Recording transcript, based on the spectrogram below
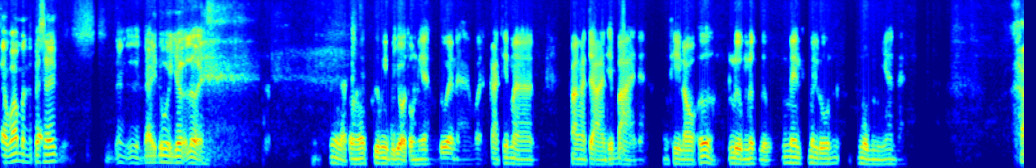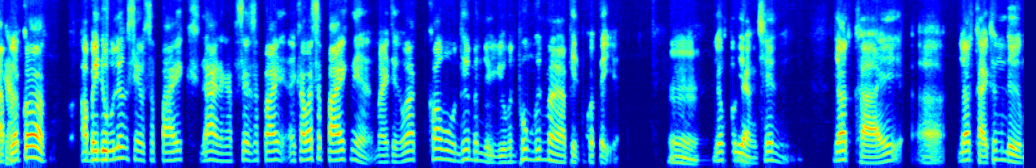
แต่ว่ามันไปใช้อย่างอื่นได้ด้วยเยอะเลยนี่แหละตรงนี้คือมีประโยชน์ตรงเนี้ยด้วยนะฮะว่าการที่มาฟังอาจารย์อธิบายเนี่ยบางทีเราเออ ลืมนึกหรือไม่ไม่รู้มุมนี้นะครับครับแล้วก็ เอาไปดูเรื่องเซลล์สปายได้นะครับเซลล์สปายไอ้คำว่าสปายเนี่ยหมายถึงว่าข้อมูลที่มันอยู่ๆมันพุ่งขึ้นมาผิดปกติอืมยกตัวอย่างเช่น ยอดขายเอ่อยอดขายเครื่องดื่ม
